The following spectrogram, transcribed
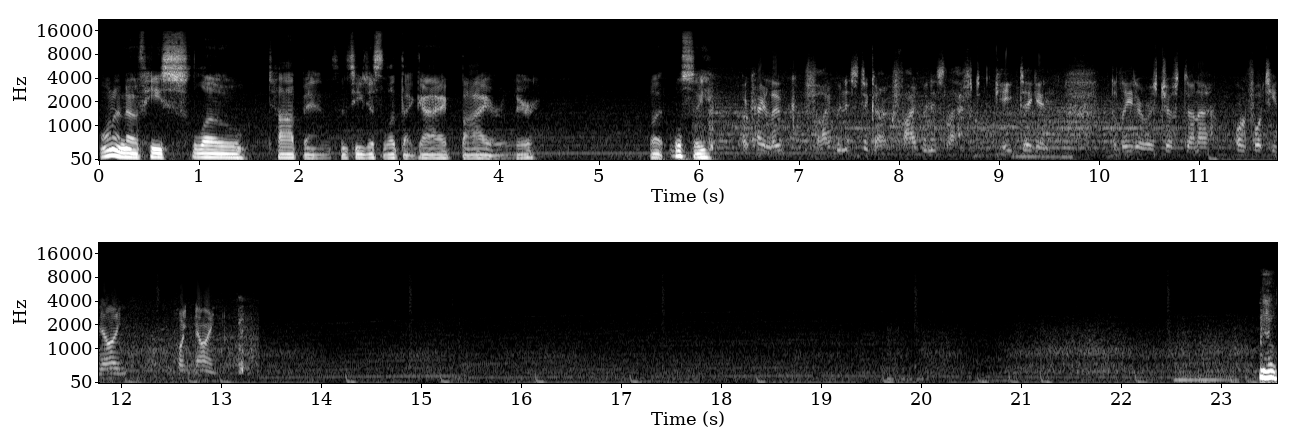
I want to know if he's slow top end since he just let that guy by earlier. But we'll see. Okay, Luke, five minutes to go, five minutes left. Keep digging. The leader has just done a 149.9. No.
